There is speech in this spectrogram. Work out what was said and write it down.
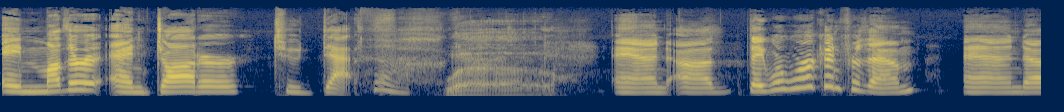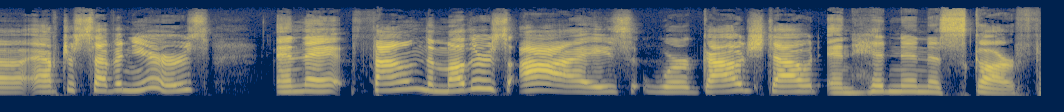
a mother and daughter to death, Whoa. and uh, they were working for them. And uh, after seven years, and they found the mother's eyes were gouged out and hidden in a scarf.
